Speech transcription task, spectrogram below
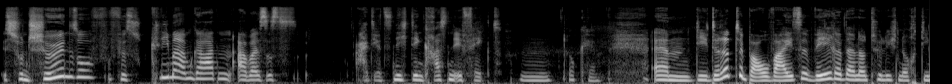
ist schon schön so fürs Klima im Garten, aber es ist, hat jetzt nicht den krassen Effekt. Okay. Ähm, die dritte Bauweise wäre dann natürlich noch die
